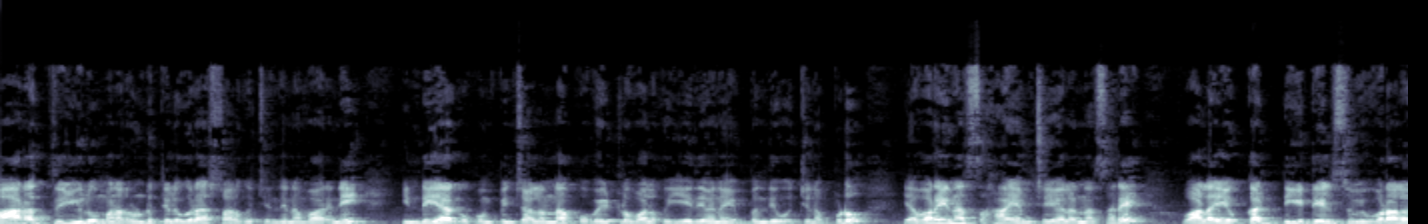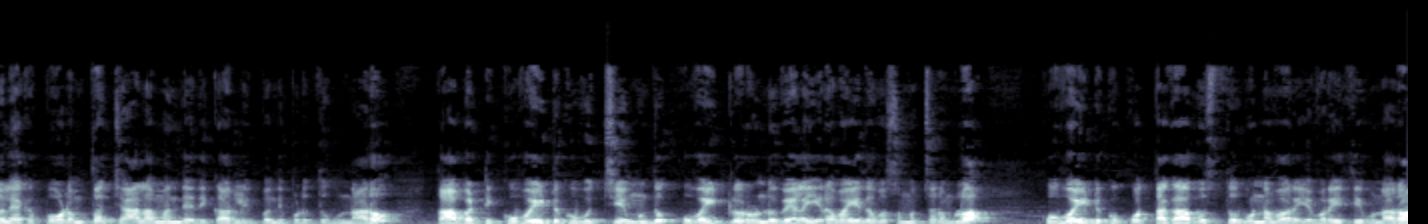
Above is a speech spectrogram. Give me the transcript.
భారతీయులు మన రెండు తెలుగు రాష్ట్రాలకు చెందిన వారిని ఇండియాకు పంపించాలన్నా కువైట్లో వాళ్ళకు ఏదైనా ఇబ్బంది వచ్చినప్పుడు ఎవరైనా సహాయం చేయాలన్నా సరే వాళ్ళ యొక్క డీటెయిల్స్ వివరాలు లేకపోవడంతో చాలా మంది అధికారులు ఇబ్బంది పడుతూ ఉన్నారు. కాబట్టి కువైట్కు వచ్చే ముందు కువైట్లో రెండు వేల ఇరవై ఐదవ సంవత్సరంలో కువైట్కు కొత్తగా వస్తూ ఉన్నవారు ఎవరైతే ఉన్నారో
